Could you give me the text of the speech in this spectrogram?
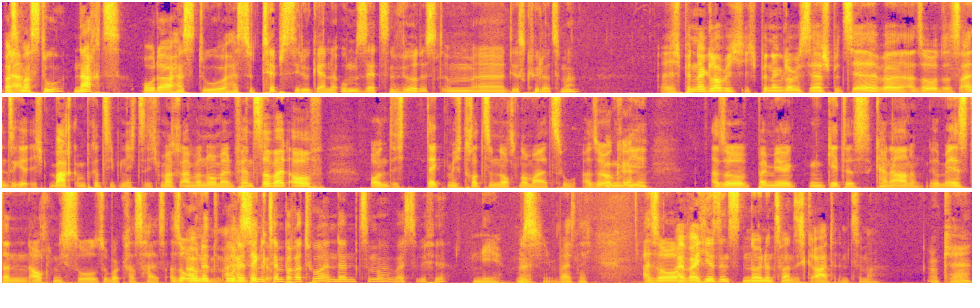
Was ja. machst du nachts? Oder hast du, hast du Tipps, die du gerne umsetzen würdest, um äh, dir das kühler zu machen? Ich bin da, glaube ich, ich bin da, glaube ich, sehr speziell, weil, also das Einzige, ich mache im Prinzip nichts. Ich mache einfach nur mein Fenster weit auf und ich decke mich trotzdem noch normal zu. Also Okay. Also bei mir geht es, keine Ahnung. Mir ist dann auch nicht so super krass heiß. Also ohne, Ähm, ohne hast du eine Decke. Temperatur in deinem Zimmer? Weißt du wie viel? Nee, müsste ich, weiß nicht. Also, Weil hier sind es 29 Grad im Zimmer. okay.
